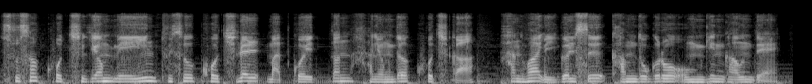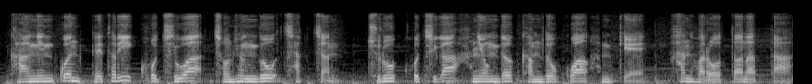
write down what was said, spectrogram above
수석 코치 겸 메인 투수 코치를 맡고 있던 한용덕 코치가 한화 이글스 감독으로 옮긴 가운데 강인권 배터리 코치와 전형도 작전, 주루 코치가 한용덕 감독과 함께 한화로 떠났다.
